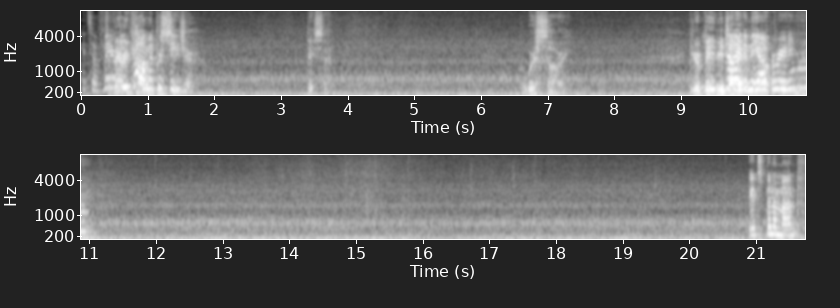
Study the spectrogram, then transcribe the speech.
It's a very, it's a very common, common procedure. procedure. They said. But we're sorry. Your baby died, died, in, the, the operating, operating room. room. It's been a month.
